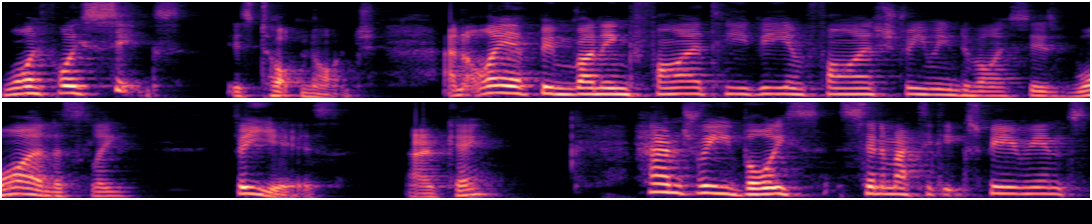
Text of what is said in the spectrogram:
Wi-Fi 6 is top notch, and I have been running Fire TV and Fire streaming devices wirelessly for years. Okay. Hands-free voice cinematic experience,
